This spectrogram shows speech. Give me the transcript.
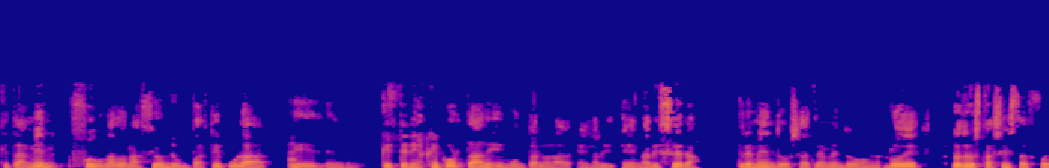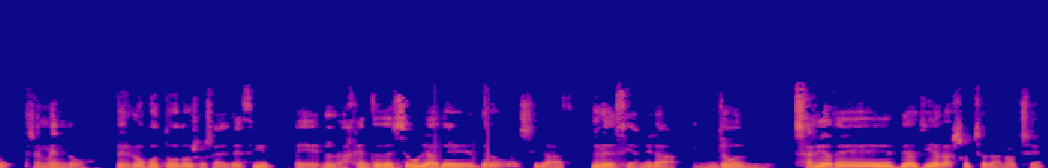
que también fue una donación de un particular, que, que tenías que cortar y montarla en la, en la visera tremendo, o sea, tremendo. Lo de, lo de los taxistas fue tremendo, pero luego todos, o sea, es decir, eh, la gente de seguridad de, de, la universidad, yo le decía, mira, yo salía de, de, allí a las 8 de la noche,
